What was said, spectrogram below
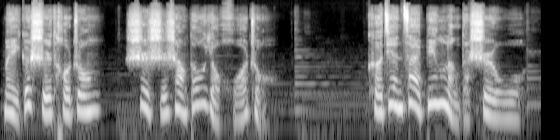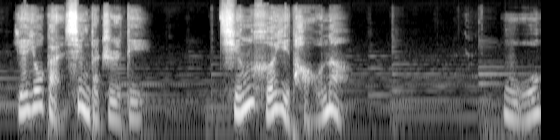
每个石头中事实上都有火种，可见再冰冷的事物也有感性的质地，情何以逃呢？五，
